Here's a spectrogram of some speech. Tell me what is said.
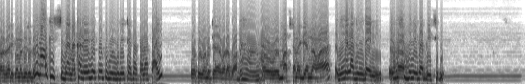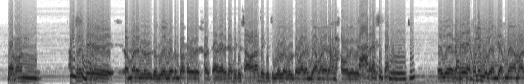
সরকারি কোনো কিছু দেয় না? কিছু দেয় না খালি এই যে প্রতিবন্ধীদের টাকা করা পাই। প্রতিবন্ধী টাকা করা পান হ্যাঁ ওই মাঝখানে জ্ঞান না হয়? মেলা দিন দেয়নি। এই হ্যাঁ। সেদিন এবার দিয়েছিল। এখন যে আমার নতুন তত্ত্বাবধায়ক সরকার। এর কাছে কিছু আছে? কিছু বললে বলতে পারেন যে আমার এরকম সহযোগিতা এই যে এখানে এখনই বলেন যে আপনি আমার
